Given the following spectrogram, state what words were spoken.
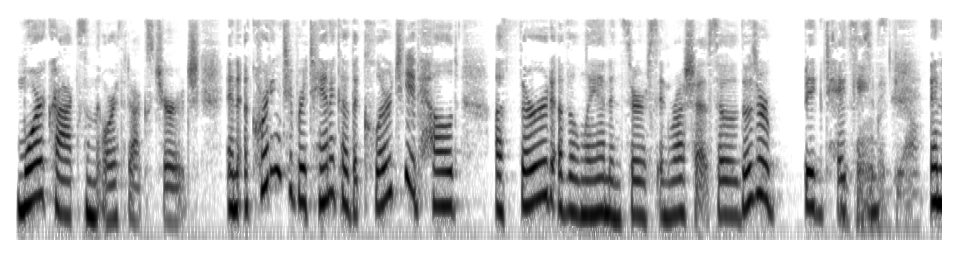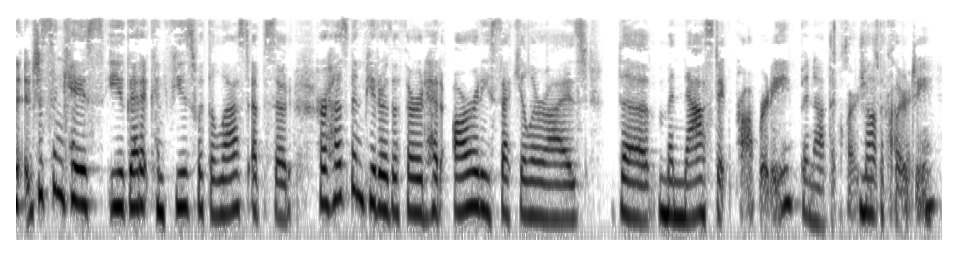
more cracks in the Orthodox Church. And according to Britannica, the clergy had held a third of the land and serfs in Russia. So those are big taking. Big and just in case you get it confused with the last episode, her husband Peter III had already secularized the monastic property, but not the clergy. Not the property. clergy.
